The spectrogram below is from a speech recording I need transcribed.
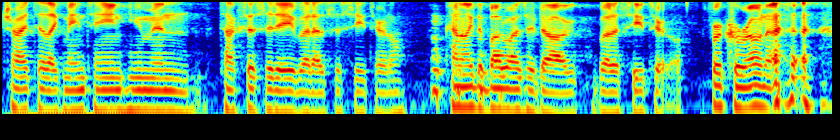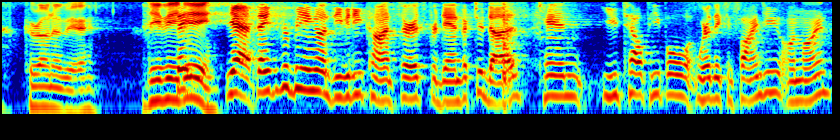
try to like maintain human toxicity, but as a sea turtle, kind of like the Budweiser dog, but a sea turtle. For Corona, Corona beer. DVD. Thank- yeah, thank you for being on DVD Concerts for Dan Victor Does. Can you tell people where they can find you online?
